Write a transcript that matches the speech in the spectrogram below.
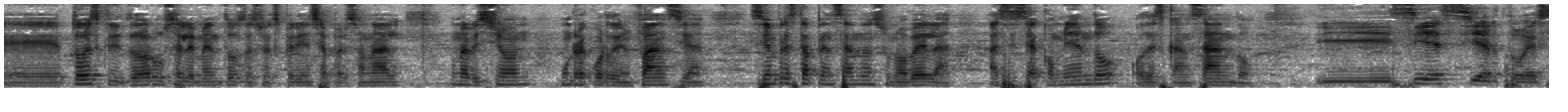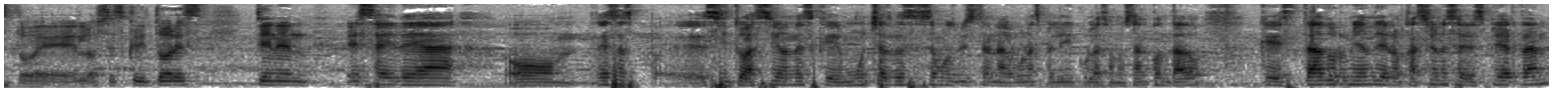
Eh, todo escritor usa elementos de su experiencia personal, una visión, un recuerdo de infancia. Siempre está pensando en su novela, así sea comiendo o descansando. Y sí es cierto esto, eh, los escritores tienen esa idea o esas eh, situaciones que muchas veces hemos visto en algunas películas o nos han contado, que está durmiendo y en ocasiones se despiertan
